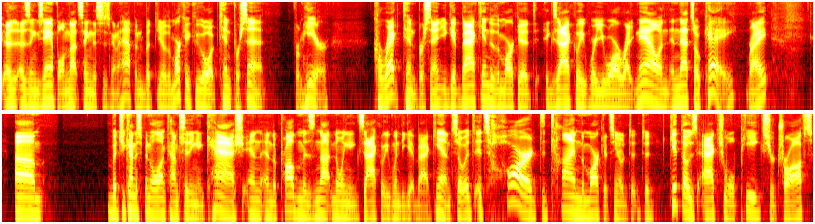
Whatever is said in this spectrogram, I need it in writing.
as, as an example, I'm not saying this is going to happen, but you know the market could go up 10 percent from here, correct 10 percent, you get back into the market exactly where you are right now, and and that's okay, right? Um, but you kind of spend a long time sitting in cash, and and the problem is not knowing exactly when to get back in. So it, it's hard to time the markets, you know, to, to get those actual peaks or troughs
